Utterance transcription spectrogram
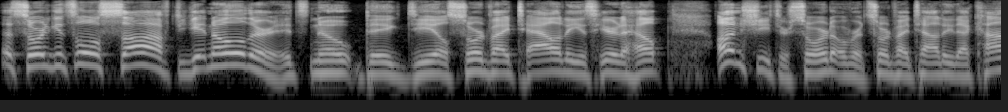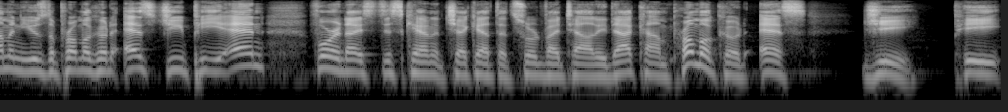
The sword gets a little soft. You're getting older. It's no big deal. Sword Vitality is here to help. Unsheath your sword over at swordvitality.com and use the promo code SGPN for a nice discount at checkout. That's swordvitality.com. Promo code SGPN.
